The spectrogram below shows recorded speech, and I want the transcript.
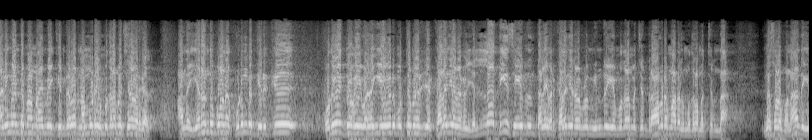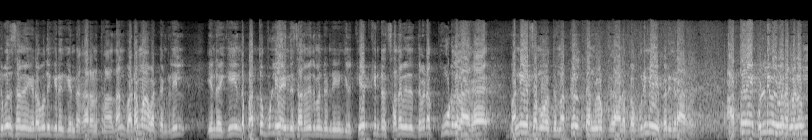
மணிமண்டபம் அமைக்கின்றவர் நம்முடைய முதலமைச்சர் அவர்கள். அந்த இறந்து போன குடும்பத்திற்கு உதவித்தொகை வழங்கியவர் முத்தமிழர் கலைஞர் அவர்கள். எல்லாத்தையும் செய்யறதும் தலைவர் கலைஞர் அவர்களும் இன்றைய முதலமைச்சர் திராவிட மாடல் முதலமைச்சர் தான். என்ன சொல்ல போனா அந்த இருபது சதவீத இடஒதுக்கீடு இருக்கின்ற காரணத்தினால்தான் வட மாவட்டங்களில் இன்றைக்கு இந்த பத்து புள்ளி ஐந்து சதவீதம் என்று நீங்கள் கேட்கின்ற சதவீதத்தை விட கூடுதலாக வன்னியர் சமூகத்து மக்கள் தங்களுக்கான உரிமையை பெறுகிறார்கள். அத்தனை புள்ளி விவரங்களும்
